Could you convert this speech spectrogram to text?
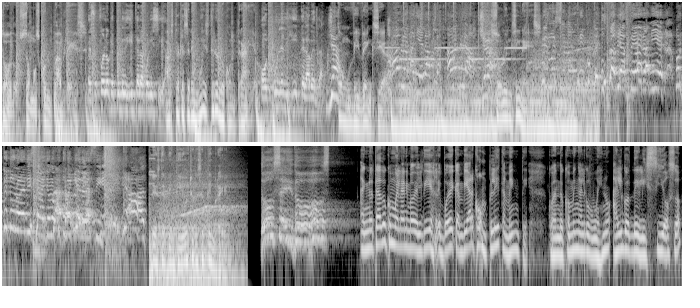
Todos somos culpables ¿Eso fue lo que tú le dijiste a la policía? hasta que se demuestre lo contrario. ¿O tú le dijiste la verdad? ¡Ya! Convivencia. ¡Habla, Daniel! ¡Habla! ¡Habla! Solo en cines. Pero eso es lo único que tú sabes hacer, Daniel. ¿Por qué tú no le dices a ellos lo que tú me quieres decir? ¡Ya! Desde el 28 de septiembre. 12 y 2. ¿Han notado cómo el ánimo del día le puede cambiar completamente cuando comen algo bueno, algo delicioso?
